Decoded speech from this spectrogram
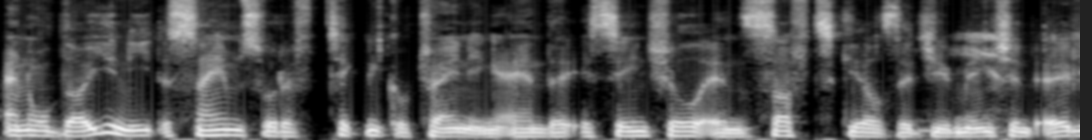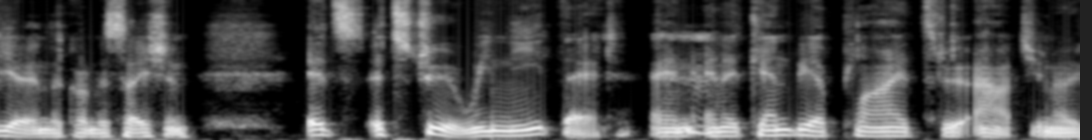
And although you need the same sort of technical training and the essential and soft skills that you mentioned earlier in the conversation, it's it's true. We need that, and mm-hmm. and it can be applied throughout. You know,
